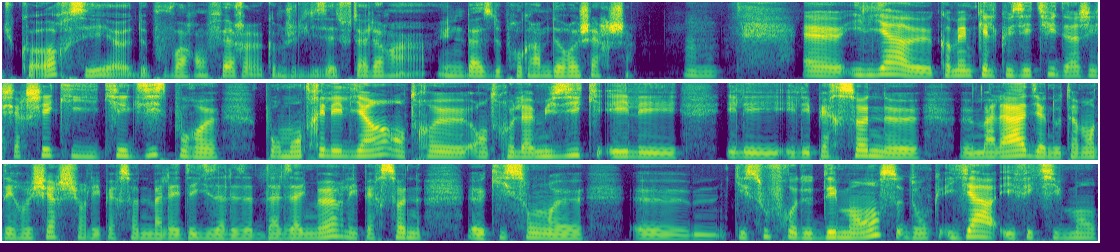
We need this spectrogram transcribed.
du corps, c'est de pouvoir en faire, comme je le disais tout à l'heure, une base de programme de recherche. Mmh euh, il y a euh, quand même quelques études, hein, j'ai cherché, qui, existent pour, euh, pour montrer les liens entre, entre la musique et les, et les, et les personnes malades. Il y a notamment des recherches sur les personnes malades d'Alzheimer, les personnes qui, sont, qui souffrent de démence. Donc il y a effectivement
